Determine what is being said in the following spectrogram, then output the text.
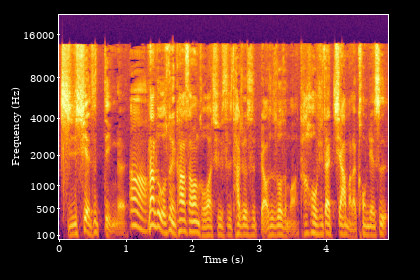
极限是顶了，嗯，那如果说你看到三万口的话，其实它就是表示说什么？它后续再加码的空间是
